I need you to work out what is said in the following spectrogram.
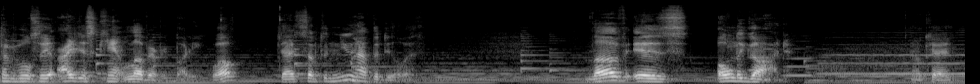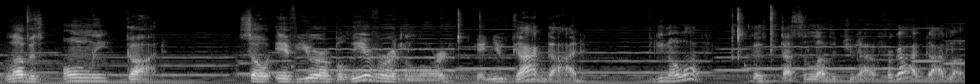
Some people say, "I just can't love everybody." Well, that's something you have to deal with. Love is only God. Okay, love is only God. So if you're a believer in the Lord and you got God, you know love. Because that's the love that you have for God, God love.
